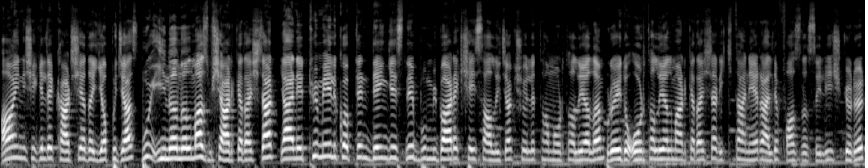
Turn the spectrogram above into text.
aynı şekilde karşıya da yapacağız. Bu inanılmaz bir şey arkadaşlar. Yani tüm helikopterin dengesini bu mübarek şey sağlayacak. Şöyle tam ortalayalım. Burayı da ortalayalım arkadaşlar. İki tane herhalde fazlasıyla iş görür.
